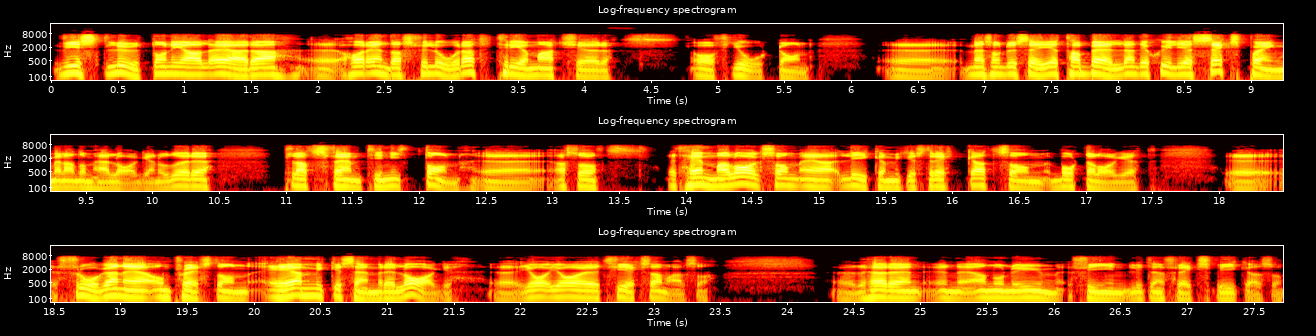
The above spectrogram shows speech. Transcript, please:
Visst, Luton i all ära eh, har endast förlorat tre matcher av 14. Eh, men som du säger, tabellen, det skiljer 6 poäng mellan de här lagen och då är det plats 5 till 19. Eh, alltså ett hemmalag som är lika mycket streckat som bortalaget. Eh, frågan är om Preston är mycket sämre lag. Eh, jag, jag är tveksam alltså. Eh, det här är en, en anonym, fin, liten fräck spik alltså.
